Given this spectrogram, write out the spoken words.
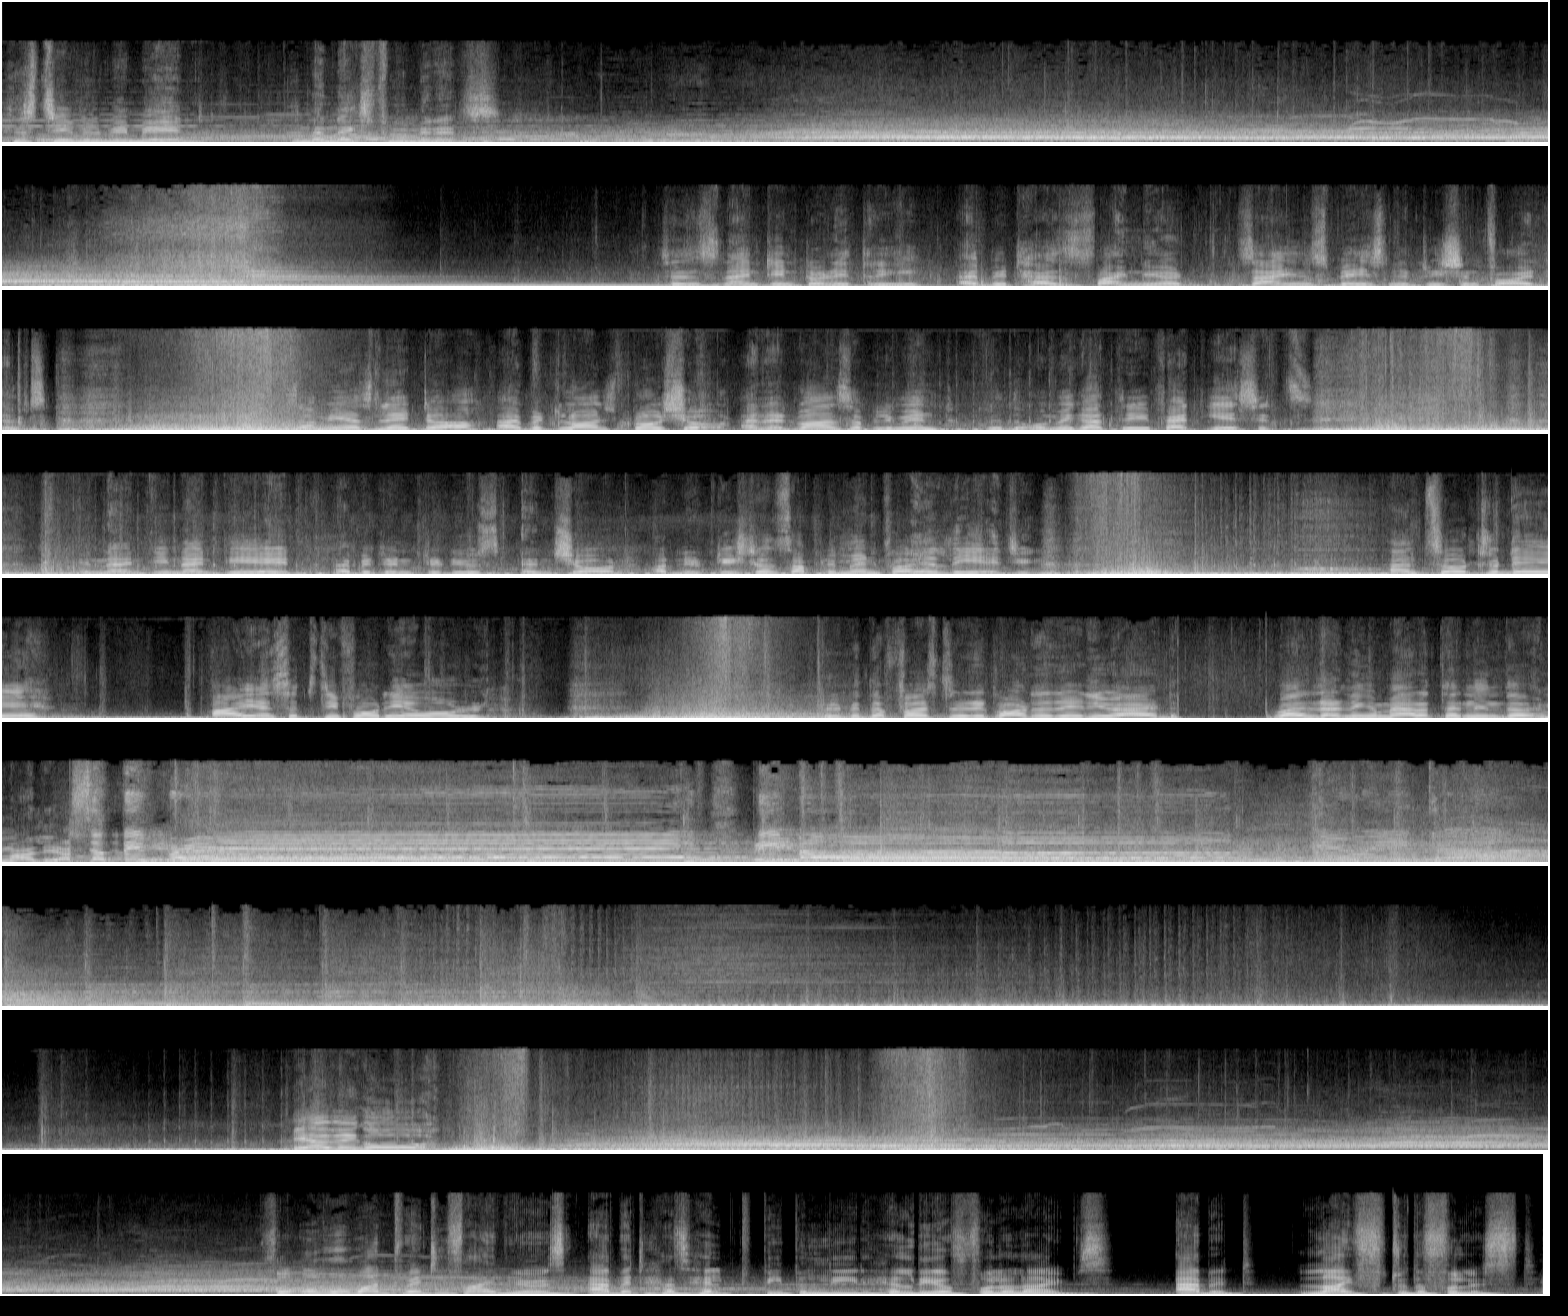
His tea will be made in the next few minutes. Since 1923, Abbott has pioneered science-based nutrition for adults. Some years later, Abbott launched ProSure, an advanced supplement with omega-3 fatty acids. In 1998, Abbott introduced Ensure, a nutritional supplement for healthy aging. And so today, I, a 64-year-old, will be the first to record a radio ad while running a marathon in the Himalayas. Brave, be Here we go. For over 125 years, Abbott has helped people lead healthier, fuller lives. Abbott, life to the fullest.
